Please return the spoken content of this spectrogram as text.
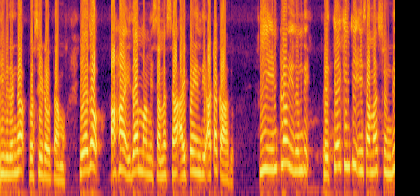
ఈ విధంగా ప్రొసీడ్ అవుతాము. ఏదో ఆహా ఇదమ్మా మీ సమస్య అయిపోయింది అట కాదు. ఈ ఇంట్లో ఇది ఉంది. ప్రత్యేకించి ఈ సమస్య ఉంది.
